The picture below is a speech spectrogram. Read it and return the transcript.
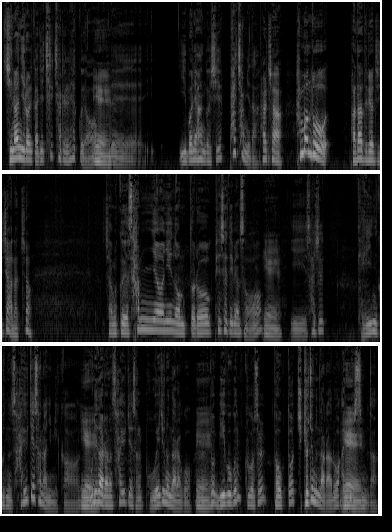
지난 1월까지 7차례를 했고요. 예. 네. 이번에 한 것이 8차입니다. 8차. 한 번도 받아들여지지 않았죠? 참 그 3년이 넘도록 폐쇄되면서 예. 이 사실 개인 그는 사유재산 아닙니까? 예. 우리나라는 사유재산을 보호해주는 나라고 예. 또 미국은 그것을 더욱더 지켜주는 나라로 알고 예. 있습니다.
